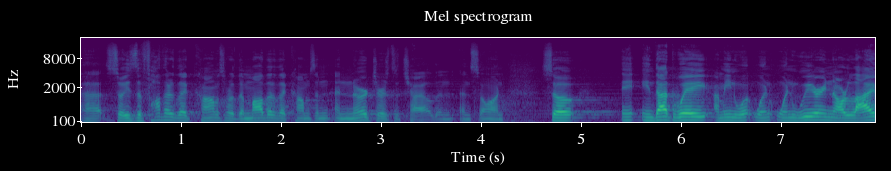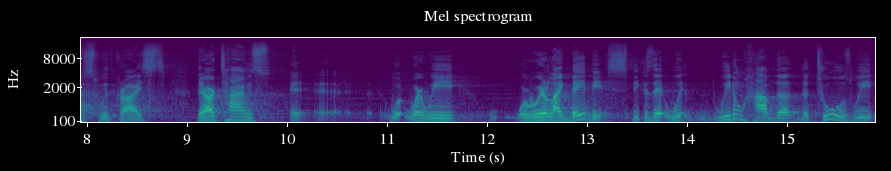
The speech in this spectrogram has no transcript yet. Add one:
Uh, so it's the father that comes or the mother that comes and, and nurtures the child and, and so on. So, in, in, that way, I mean, when, when we're in our lives with Christ, there are times uh, where, we, where we're like babies because they, we, we don't have the, the tools. We,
